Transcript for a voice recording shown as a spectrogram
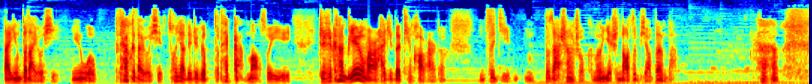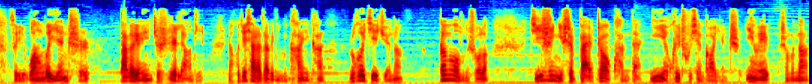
大英不打游戏，因为我不太会打游戏，从小对这个不太感冒，所以只是看别人玩还觉得挺好玩的，你自己嗯不咋上手，可能也是脑子比较笨吧。哈哈，所以网络延迟。大概原因就是这两点。然后接下来再给你们看一看如何解决呢？刚刚我们说了，即使你是百兆宽带，你也会出现高延迟，因为什么呢？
